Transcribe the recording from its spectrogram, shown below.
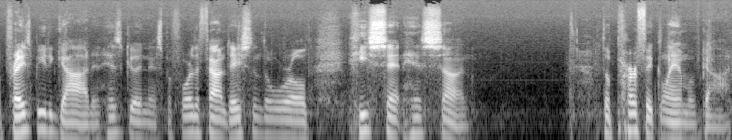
But praise be to God and His goodness. Before the foundation of the world, He sent His Son, the perfect Lamb of God,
